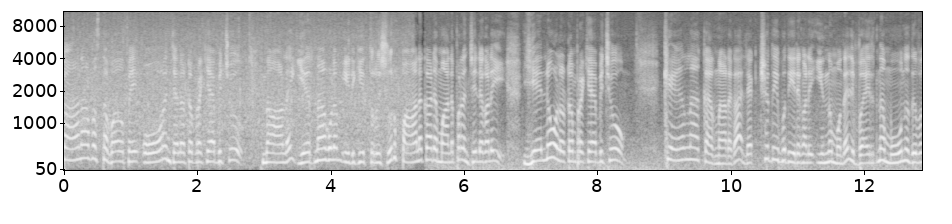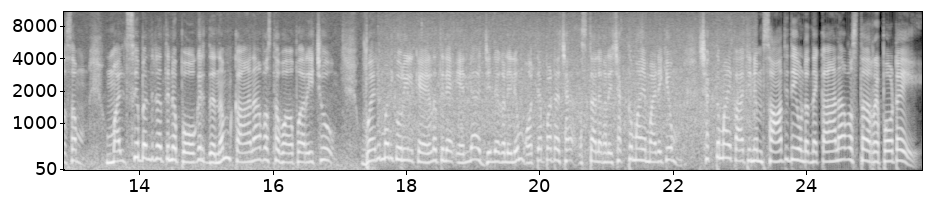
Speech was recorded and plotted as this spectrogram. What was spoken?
കാലാവസ്ഥ വകുപ്പ് ഓറഞ്ച് അലർട്ട് പ്രഖ്യാപിച്ചു. നാളെ എറണാകുളം ഇടുക്കി തൃശൂർ പാലക്കാട് മലപ്പുറം ജില്ലകളിൽ യെല്ലോ അലർട്ടും പ്രഖ്യാപിച്ചു. കേരള കർണാടക ലക്ഷദ്വീപ് തീരങ്ങളിൽ ഇന്നു മുതൽ വരുന്ന മൂന്ന് ദിവസം മത്സ്യബന്ധനത്തിന് പോകരുതെന്നും കാലാവസ്ഥ വകുപ്പ് അറിയിച്ചു. വരും മണിക്കൂറിൽ കേരളത്തിലെ എല്ലാ ജില്ലകളിലും ഒറ്റപ്പെട്ട സ്ഥലങ്ങളിൽ ശക്തമായ മഴയ്ക്കും ശക്തമായ കാറ്റിനും സാധ്യതയുണ്ടെന്ന് കാലാവസ്ഥ റിപ്പോർട്ട്.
